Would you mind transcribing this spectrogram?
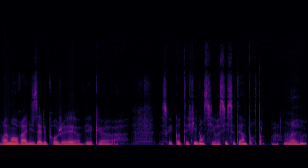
vraiment réaliser les projets avec. euh, parce que côté financier aussi, c'était important. Voilà. Ouais. Mm.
